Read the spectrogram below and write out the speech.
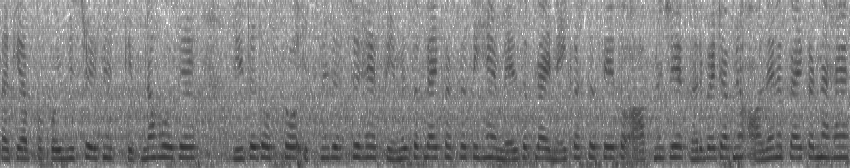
ताकि आपका कोई भी स्टेट में स्किप ना हो जाए। जी तो दोस्तों, इसमें जैसे जो है फीमेल्स अप्लाई कर सकती हैं मेल्स अप्लाई नहीं कर सकते। तो आपने जो है घर बैठे अपने ऑनलाइन अप्लाई करना है।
